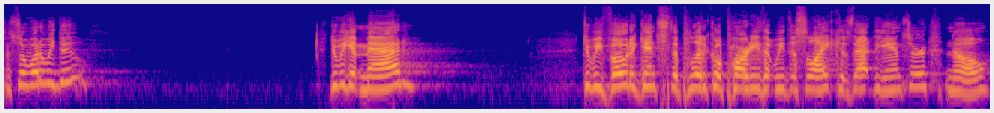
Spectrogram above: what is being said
And so, what do we do? Do we get mad? Do we vote against the political party that we dislike? Is that the answer? No.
